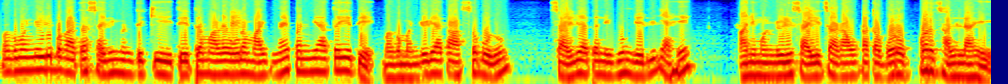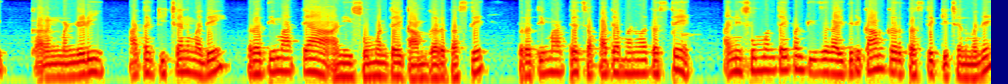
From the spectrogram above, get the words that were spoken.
मग मंडळी बघ आता सायली म्हणते की ते तर मला एवढं माहीत नाही पण मी आता येते. मग मंडळी आता असं बोलून सायली आता निघून गेलेली आहे. आणि मंडळी सायलीचा डाऊट आता बरोबर झालेला आहे. कारण मंडळी आता किचनमध्ये प्रतिमात्या आणि सुमनताई काम करत असते. प्रतिमात्या चपात्या बनवत असते आणि सुमनताई पण तिचं काहीतरी काम करत असते किचनमध्ये.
